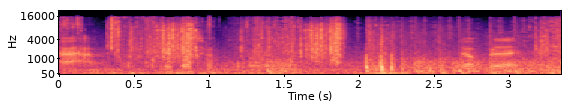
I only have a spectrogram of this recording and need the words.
Ah, qué cosa. Perder.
